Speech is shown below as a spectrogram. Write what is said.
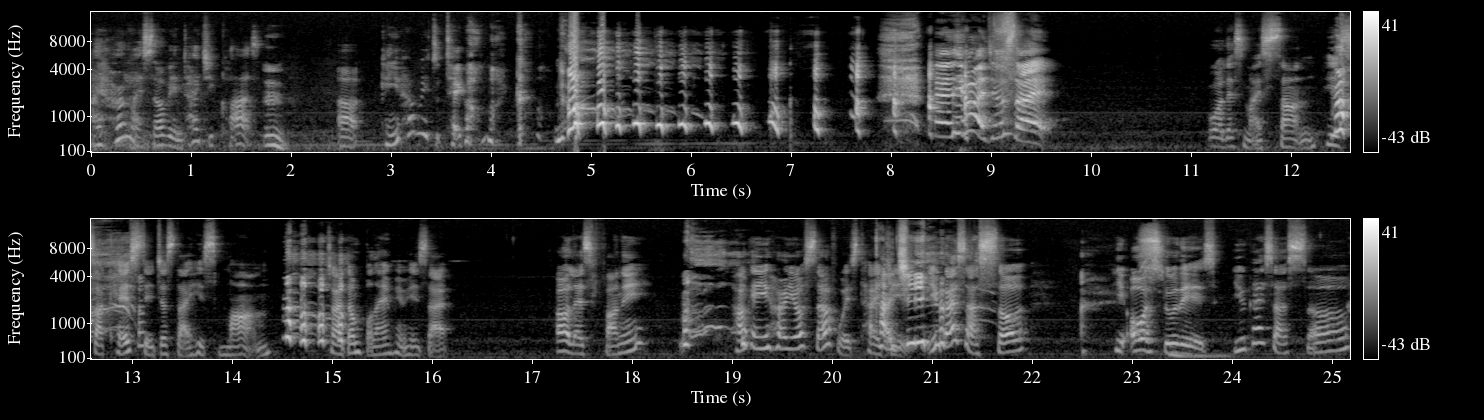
I hurt myself in Tai Chi class. Mm. Uh, can you help me to take off my glove? and he was just like, well, that's my son. He's sarcastic, just like his mom. So I don't blame him. He's like, oh, that's funny. How can you hurt yourself with Tai Chi? Tai Chi. You guys are so. He always do this. You guys are so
